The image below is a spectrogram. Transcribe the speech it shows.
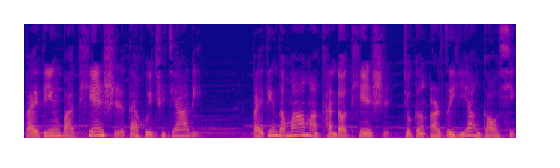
百丁把天使带回去家里，百丁的妈妈看到天使就跟儿子一样高兴。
